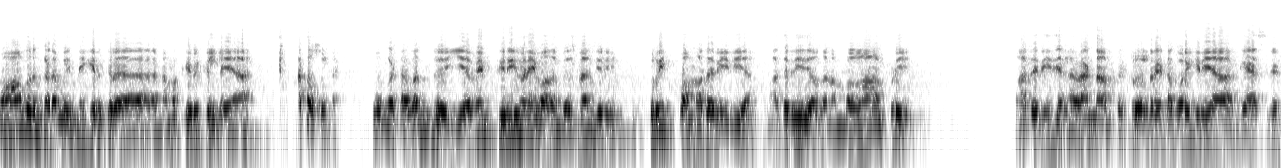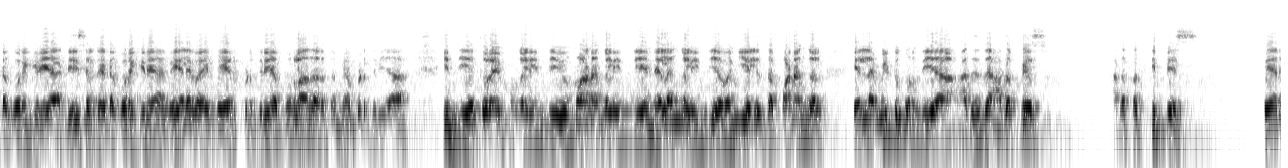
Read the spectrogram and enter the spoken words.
மாபெரும் கடமை இன்னைக்கு இருக்கிற நமக்கு இருக்கு இல்லையா? அதான் சொல்றேன். உங்ககிட்ட வந்து எவன் பிரிவினைவாதம் பேசினாலும் சரி குறிப்பா மத ரீதியா மத ரீதியா வந்து நம்ம எல்லாம் அப்படி மத ரீதியெல்லாம் வேண்டாம். பெட்ரோல் ரேட்டை குறைக்கிறியா? கேஸ் ரேட்டை குறைக்கிறியா? டீசல் ரேட்டை குறைக்கிறியா? வேலை வாய்ப்பை ஏற்படுத்துறியா? பொருளாதாரத்தை மேம்படுத்துறியா? இந்திய துறைமுகங்கள் இந்திய விமானங்கள் இந்திய நிலங்கள் இந்திய வங்கியில் இந்த பணங்கள் எல்லாம் மீட்டு கொண்டியா அதுதான் அதை பேசு. அதை பத்தி பேசு. வேற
